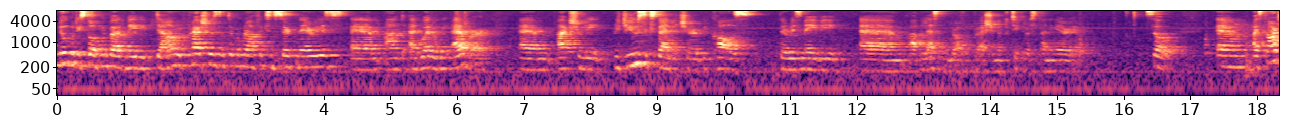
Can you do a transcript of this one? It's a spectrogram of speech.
nobody's talking about maybe downward pressures of demographics in certain areas um, and, and whether we ever um, actually reduce expenditure because there is maybe um, less demographic pressure in a particular spending area. So um, I start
